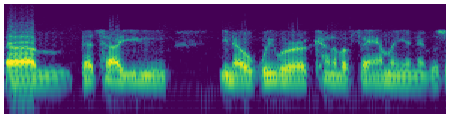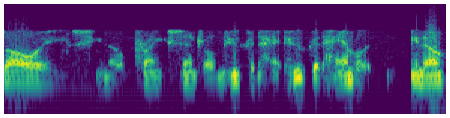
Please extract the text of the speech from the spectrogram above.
Right. Um, that's how you, you know, we were kind of a family, and it was always, you know, prank central, and who could ha- who could handle it, you know.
